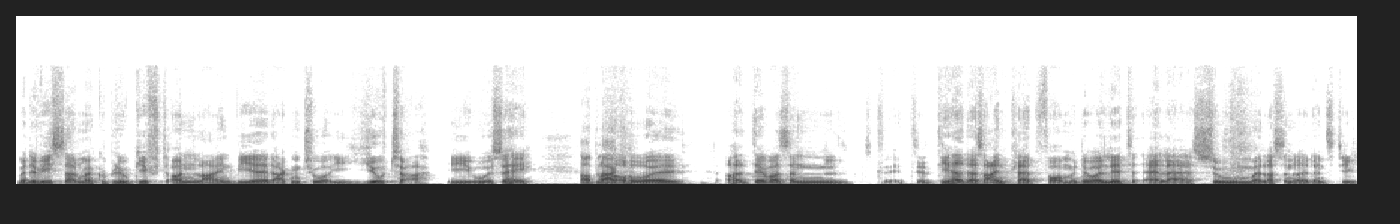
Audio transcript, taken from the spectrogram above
Men det viste sig, at man kunne blive gift online via et agentur i Utah i USA. Oplagt. Og, øh, og det var sådan, de havde deres egen platform, men det var lidt ala Zoom eller sådan noget i den stil.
